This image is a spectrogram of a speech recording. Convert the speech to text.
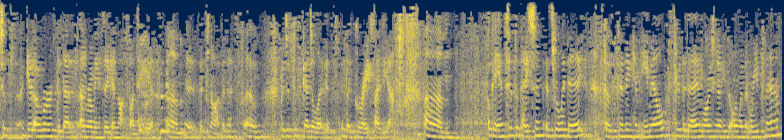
just get over that that's unromantic and not spontaneous. Um, it, it's not, but um, but just to schedule it, it is, is a great idea. Um, Okay, anticipation is really big. So sending him emails through the day, as long as you know he's the only one that reads them.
